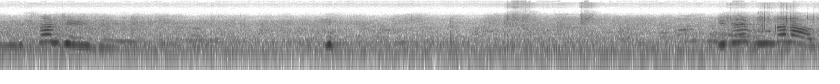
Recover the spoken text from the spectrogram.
Hindistan cevizi. Bir de bundan aldık.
